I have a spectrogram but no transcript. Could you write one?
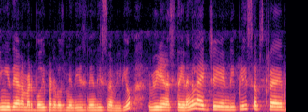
ఇంక ఇదే అన్నమాట భోగి పండుగ రోజు మేము తీసి నేను తీసిన వీడియో. వీడియో నచ్చితే లైక్ చేయండి. Please subscribe.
